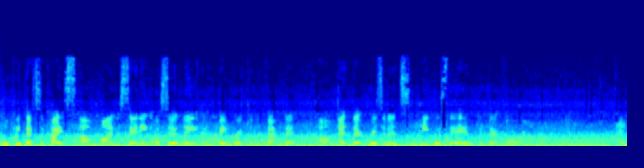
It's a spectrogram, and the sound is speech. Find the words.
look, if that's the case, um, my understanding, I certainly have been briefed on the fact that um, at that residence he was there with that firearm. And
